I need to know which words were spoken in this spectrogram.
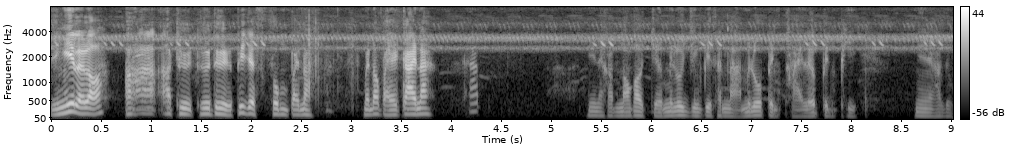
อย่างนี้เลยเหรอ อ่าอ่าถือถือถือพี่จะซุ่มไปหน่อยไม่ต้องไปไกลๆนะครับ นี่นะครับ น้องเขาเจอไม่รู้ยิงปริศนาไม่รู้เป็นใครหรือเป็นผีนี่นะครับดู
